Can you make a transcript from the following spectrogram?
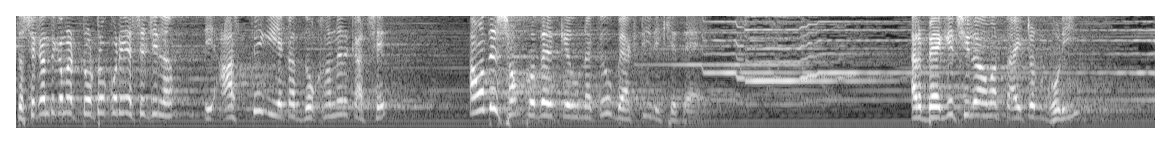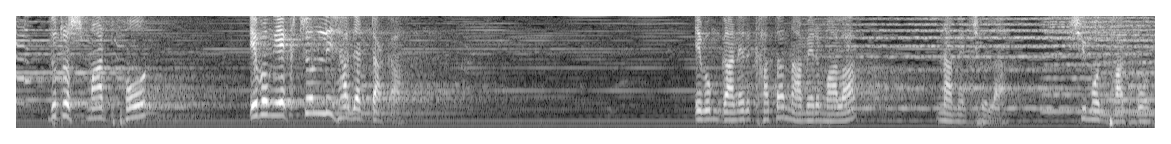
তো সেখান থেকে আমরা টোটো করে এসেছিলাম। এই আসতে গিয়ে একটা দোকানের কাছে আমাদের সম্প্রদায়ের কেউ না কেউ ব্যাগটি রেখে দেয়। আর ব্যাগে ছিল আমার টাইটন ঘড়ি, দুটো স্মার্টফোন এবং একচল্লিশ হাজার টাকা। এবং গানের খাতা, নামের মালা নামের ঝোলা শ্রীমদ ভাগবত।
